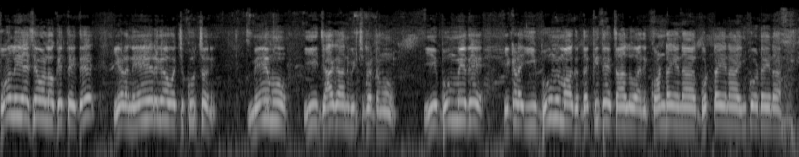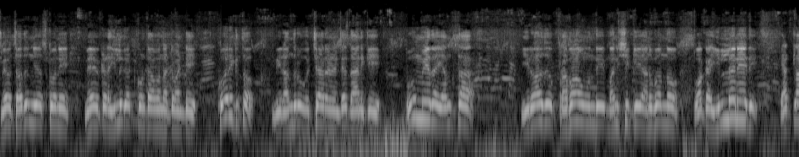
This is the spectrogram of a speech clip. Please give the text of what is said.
ఫోన్లు చేసేవాళ్ళు ఒక ఎత్తు అయితే ఈడ నేరుగా వచ్చి కూర్చొని మేము ఈ జాగాను విడిచిపెట్టము. ఈ భూమి మీదే ఇక్కడ ఈ భూమి మాకు దక్కితే చాలు. అది కొండ అయినా గుట్ట అయినా ఇంకోటైనా మేము చదువు చేసుకొని మేము ఇక్కడ ఇల్లు కట్టుకుంటాం అన్నటువంటి కోరికతో మీరందరూ వచ్చారనంటే దానికి భూమి మీద ఎంత ఈరోజు ప్రభావం ఉంది మనిషికి అనుబంధం ఒక ఇల్లు అనేది ఎట్లా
